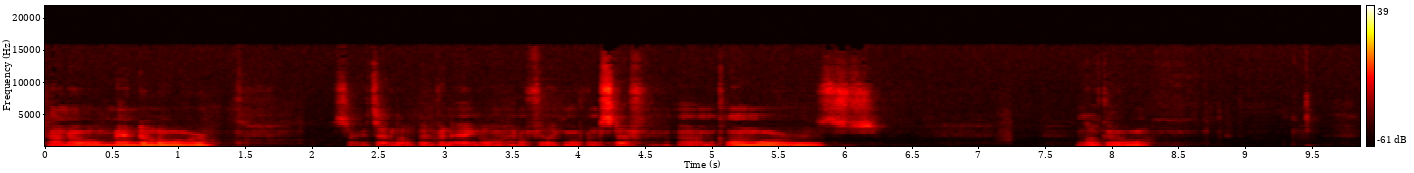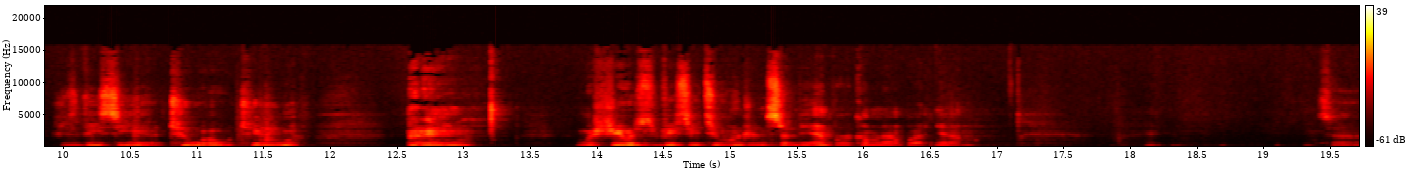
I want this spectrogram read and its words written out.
Tano, Mandalore. Sorry, it's at a little bit of an angle. I don't feel like moving stuff. Um, Clone Wars, logo. She's VC202. Wish she was VC200 instead of the Emperor coming out, but, you know. It's, uh,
